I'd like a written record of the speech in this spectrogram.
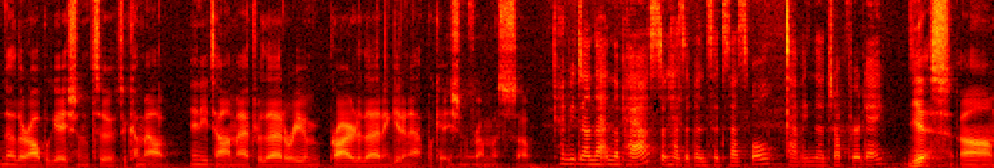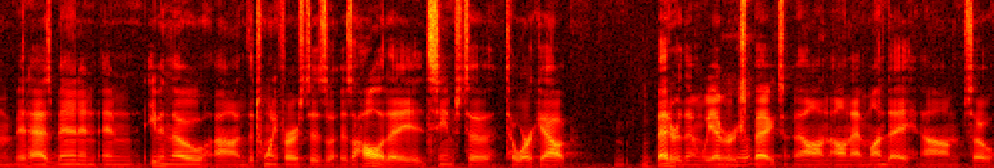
another obligation to, to come out anytime after that or even prior to that and get an application from us. So. Have you done that in the past and has it been successful having the job fair day? Yes, um, it has been, and, and even though uh, the 21st is a, is a holiday, it seems to, to work out better than we ever mm-hmm. expect on, on that Monday. Um, so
